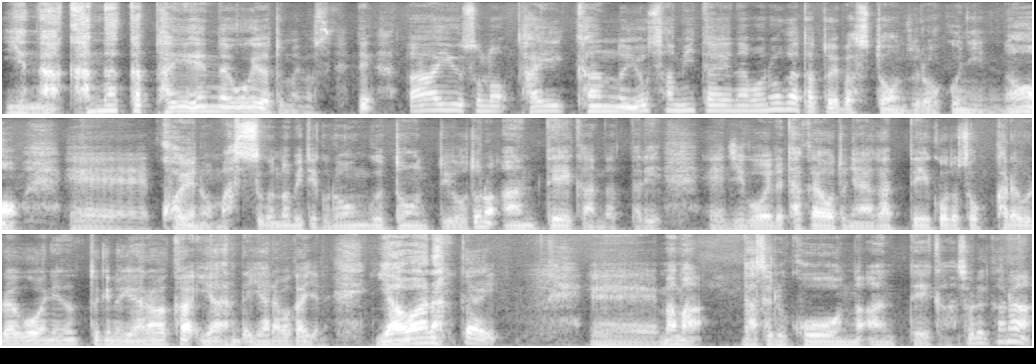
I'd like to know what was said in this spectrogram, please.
いやなかなか大変な動きだと思います。でああいうその体感の良さみたいなものが例えば SixTONES6 人の、えー、声のまっすぐ伸びていくロングトーンという音の安定感だったり、えー、地声で高い音に上がっていくとそこから裏声になった時の柔らかいや柔らかいじゃない。柔らかい、えー、まあまあ出せる高音の安定感。それから、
